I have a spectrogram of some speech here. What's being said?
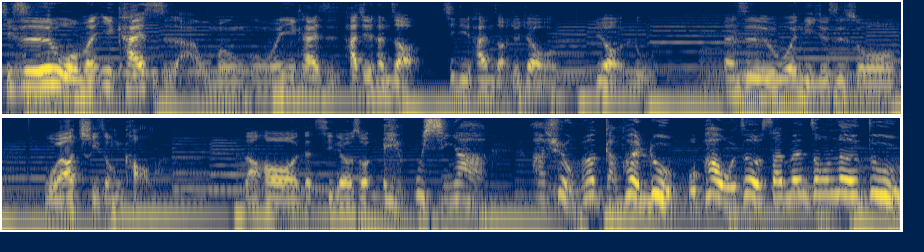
其实我们一开始啊，我们我们一开始，他其实很早，基底他很早就叫我就叫我录，但是问题就是说我要期中考嘛，然后在 C 六说，哎、不行啊，阿雀，我们要赶快录，我怕我只有三分钟热度，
